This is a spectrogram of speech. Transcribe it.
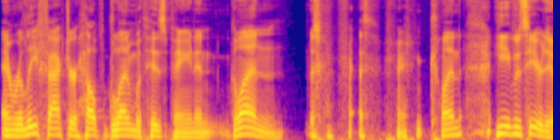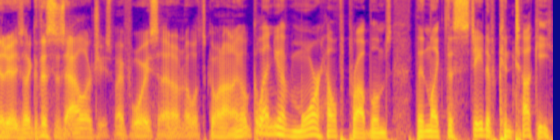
and Relief Factor helped Glenn with his pain. And Glenn, Glenn, he was here the other day. He's like, "This is allergies. My voice. I don't know what's going on." I go, "Glenn, you have more health problems than like the state of Kentucky."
